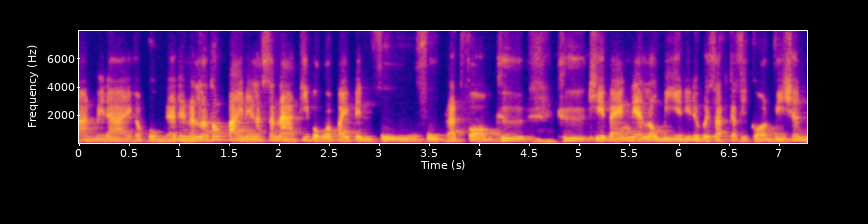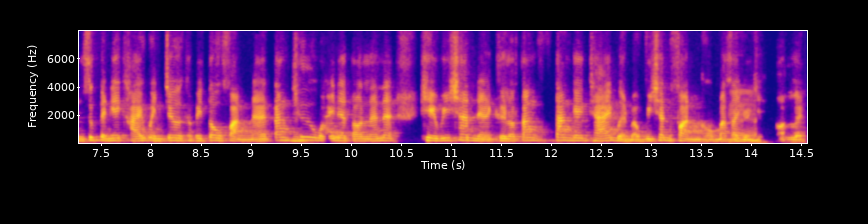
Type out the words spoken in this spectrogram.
ารไม่ได้ครับผมนะดังนั้นเราต้องไปในลักษณะที่บอกว่าไปเป็น full full platform คือคือ K-Bank เนี่ยเรามีอันนี้ด้วยบริษัทกสิกร Vision ซึ่งเป็นคล้ายๆ Venture Capital Fund นะตั้งชื่อไว้เนี่ยตอนนั้นน่ะ K Vision เนี่ยคือเราตั้งตั้งคล้ายๆเหมือนแบบ Vision Fund ของมาซาโยชิ ซนเลย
